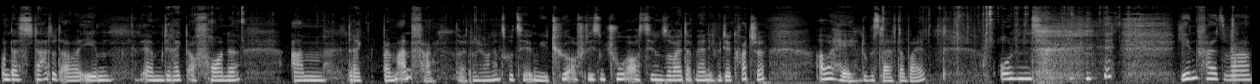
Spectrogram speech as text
und das startet aber eben ähm, direkt auch vorne am, direkt beim Anfang. So, jetzt muss ich mal ganz kurz hier irgendwie die Tür aufschließen, Schuhe ausziehen und so weiter, während ich mit dir quatsche. Aber hey, du bist live dabei. Und jedenfalls war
